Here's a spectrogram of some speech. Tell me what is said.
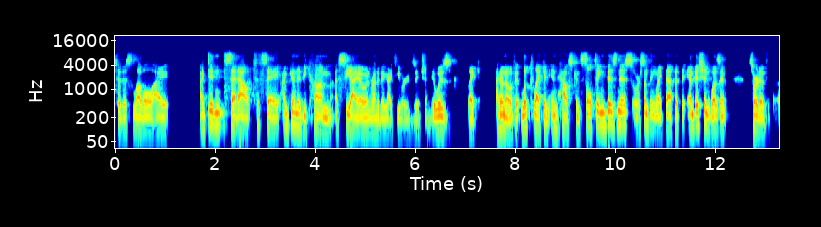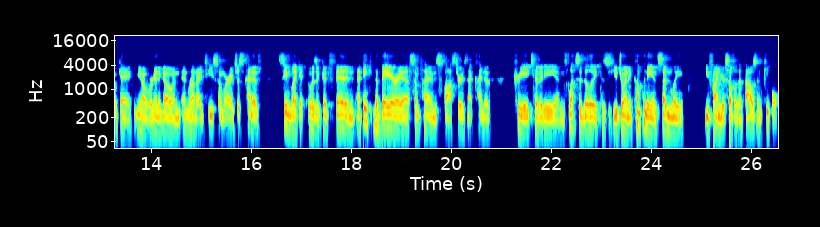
to this level, I I didn't set out to say I'm going to become a CIO and run a big IT organization. It was like I don't know if it looked like an in-house consulting business or something like that, but the ambition wasn't sort of okay, you know, we're going to go and, and run IT somewhere. It just kind of seemed like it, it was a good fit, and I think the Bay Area sometimes fosters that kind of creativity and flexibility because you join a company and suddenly you find yourself with a thousand people,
